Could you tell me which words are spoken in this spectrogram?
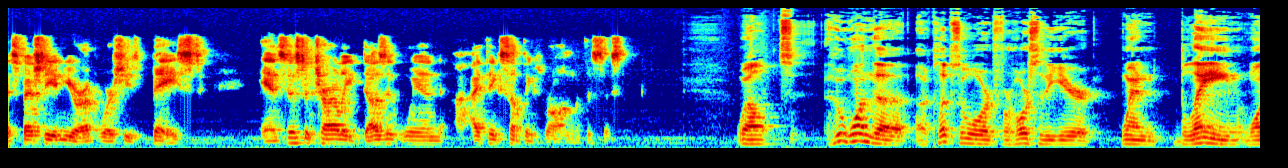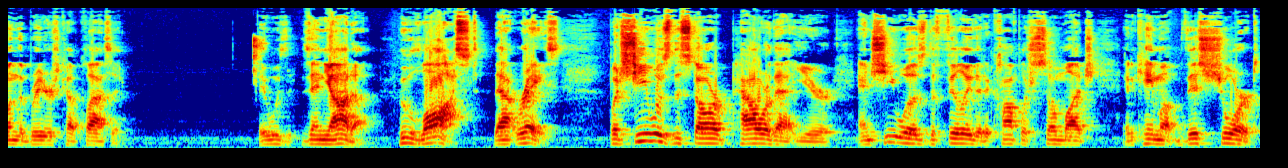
especially in Europe where she's based. And Sister Charlie doesn't win. I think something's wrong with the system. Well, who won the Eclipse Award for Horse of the Year when Blame won the Breeders' Cup Classic? It was Zenyatta who lost that race. But she was the star power that year, and she was the filly that accomplished so much and came up this short,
